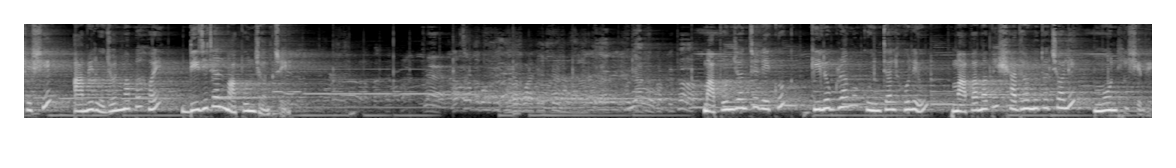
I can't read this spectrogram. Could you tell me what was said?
শেষে আমের ওজন মাপা হয় ডিজিটাল মাপন যন্ত্রে। মাপন যন্ত্রের একক কিলোগ্রাম ও কুইন্টাল হলেও মাপামাপি সাধারণত চলে মন হিসেবে।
